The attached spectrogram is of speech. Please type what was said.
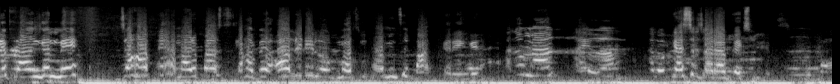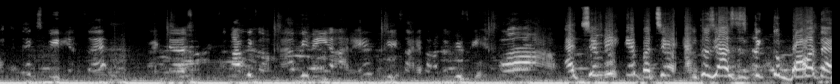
के प्रांगण में जहाँ पे हमारे पास यहाँ पे ऑलरेडी लोग मौजूद हैं हम इनसे बात करेंगे। हेलो मैम हेलो कैसे जा रहा है आपका एक्सपीरियंस बहुत अच्छा एक्सपीरियंस है बट काफ़ी कम अभी नहीं आ रहे। एच के बच्चे तो बहुत है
